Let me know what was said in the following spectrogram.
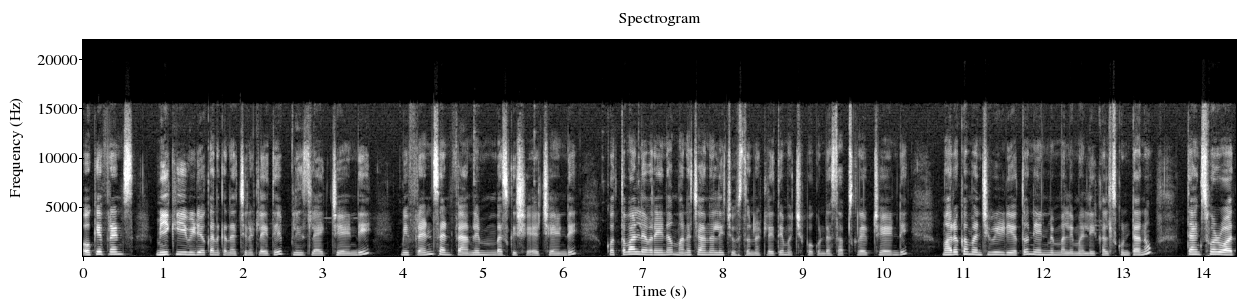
ఓకే ఫ్రెండ్స్ మీకు ఈ వీడియో కనుక నచ్చినట్లయితే ప్లీజ్ లైక్ చేయండి. మీ ఫ్రెండ్స్ అండ్ ఫ్యామిలీ మెంబర్స్కి షేర్ చేయండి. కొత్త వాళ్ళు ఎవరైనా మన ఛానల్ని చూస్తున్నట్లయితే మర్చిపోకుండా సబ్స్క్రైబ్ చేయండి. మరొక మంచి వీడియోతో నేను మిమ్మల్ని మళ్ళీ కలుసుకుంటాను. థ్యాంక్స్ ఫర్ వాచింగ్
